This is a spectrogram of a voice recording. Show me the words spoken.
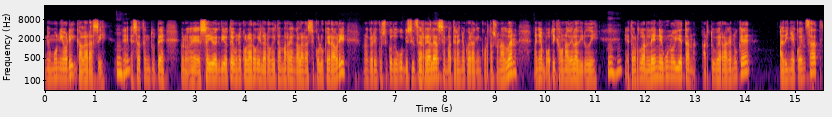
pneumonia hori galarazi. Mm esaten dute, bueno, e, saioek diote uneko laro gehi, laro galaraziko lukera hori, bueno, gero ikusiko dugu bizitza realean zenbaterainoko eragen kortasuna duen, baina botika ona dela dirudi. Mhm. Eta orduan lehen egun hoietan hartu beharra genuke, adineko entzat,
